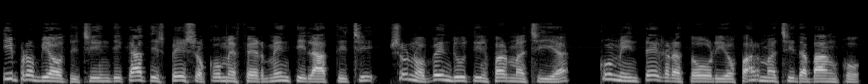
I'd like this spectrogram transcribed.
I probiotici, indicati spesso come fermenti lattici, sono venduti in farmacia come integratori o farmaci da banco,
